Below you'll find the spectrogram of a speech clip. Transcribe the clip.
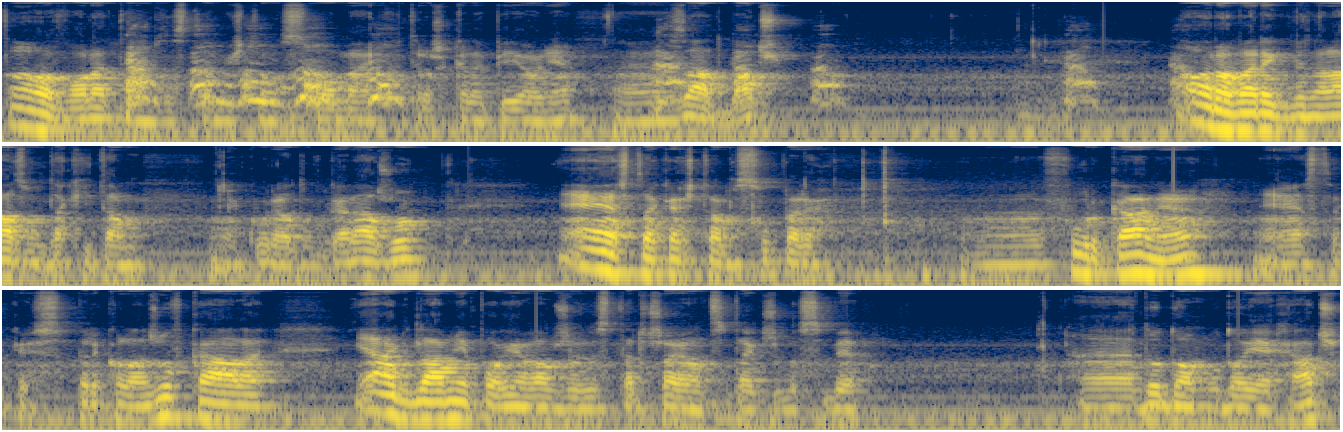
to wolę tam zostawić tą słomę i troszkę lepiej o nie e, zadbać. No, rowerek wynalazłem taki tam akurat w garażu. Nie jest to jakaś tam super e, furka, nie? Nie jest to jakaś super kolażówka, ale jak dla mnie powiem Wam, że wystarczająco, tak żeby sobie e, do domu dojechać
